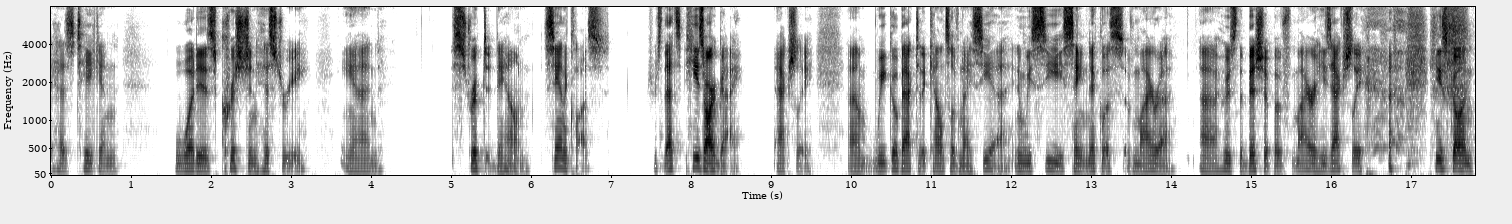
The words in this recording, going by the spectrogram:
has taken what is Christian history and stripped it down. Santa Claus, that's he's our guy. Actually, um, we go back to the Council of Nicaea and we see Saint Nicholas of Myra, uh, who's the bishop of Myra. He's actually he's going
